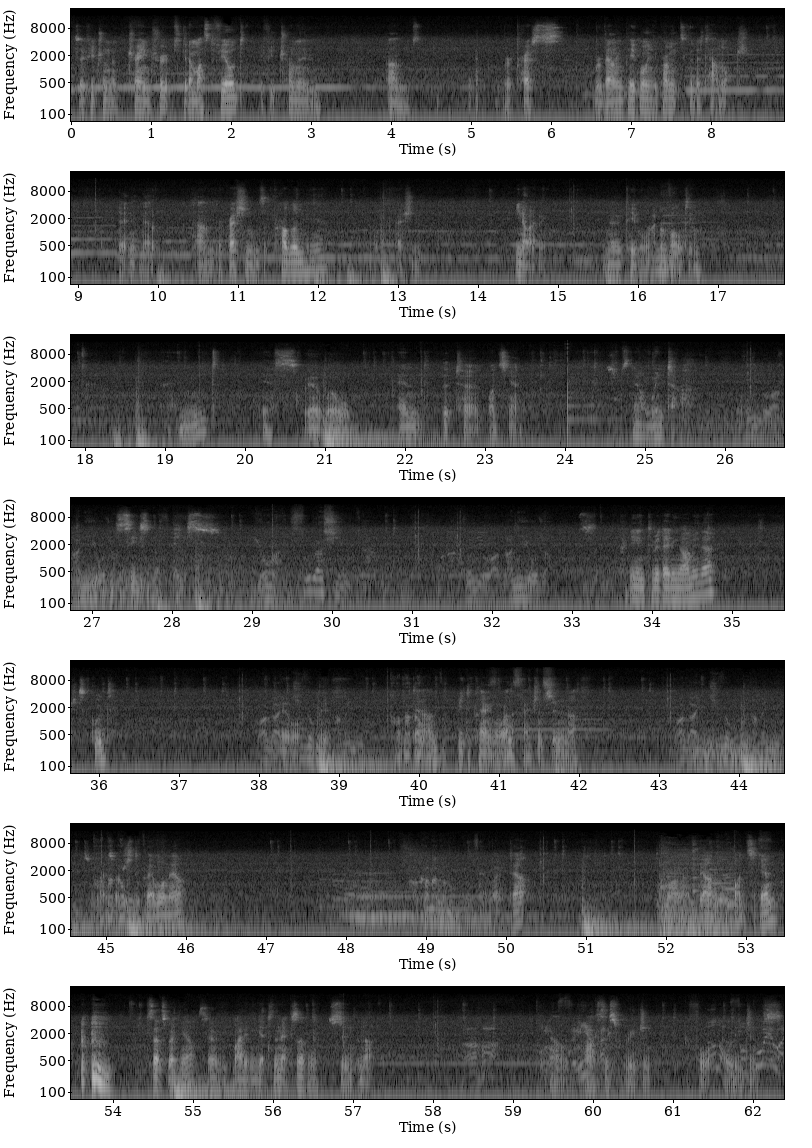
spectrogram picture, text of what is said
So if you're trying to train troops, get a muster field. If you're trying to um, repress rebelling people in your province, get a town watch. Don't think that um, repression is a problem here. Repression, you know what I mean no people revolting. And yes, we will end the turn once again. So it's now winter. Season of peace. Pretty intimidating army there, which is good. It will move down, be declaring war on the faction soon enough just declare more now. That worked out. Tomorrow down once again. so that's working out, so we might even get to the next level soon enough. Now we'll pass this region for allegiance.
